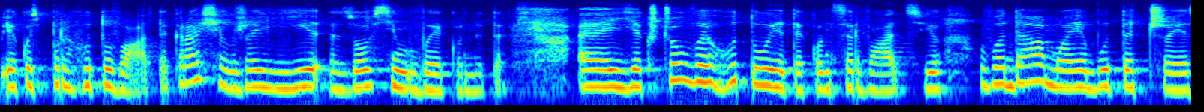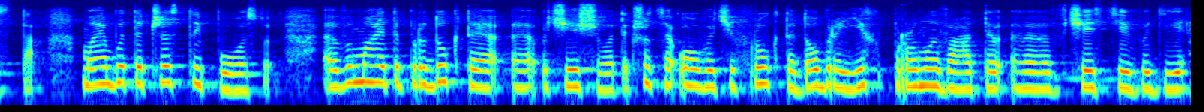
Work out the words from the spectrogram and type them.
якось приготувати. Краще вже її зовсім виконати. Якщо ви готуєте консервацію, вода має бути чиста, має бути чистий посуд. Ви маєте продукти очищувати. Якщо це овочі, фрукти, добре їх промивати в чистій воді.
